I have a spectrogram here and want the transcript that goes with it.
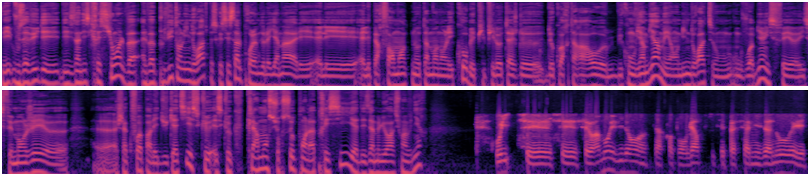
Mais vous avez eu des, indiscrétions, elle va, plus vite en ligne droite, parce que c'est ça le problème de la Yamaha, elle est, performante notamment dans les courbes, et puis le pilotage de, Quartararo lui convient bien, mais en ligne droite, on, le voit bien, il se fait, manger euh, euh, à chaque fois par les Ducati. Est-ce que clairement sur ce point-là précis, il y a des améliorations à venir? Oui, c'est vraiment évident. Hein. Quand on regarde ce qui s'est passé à Misano et,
